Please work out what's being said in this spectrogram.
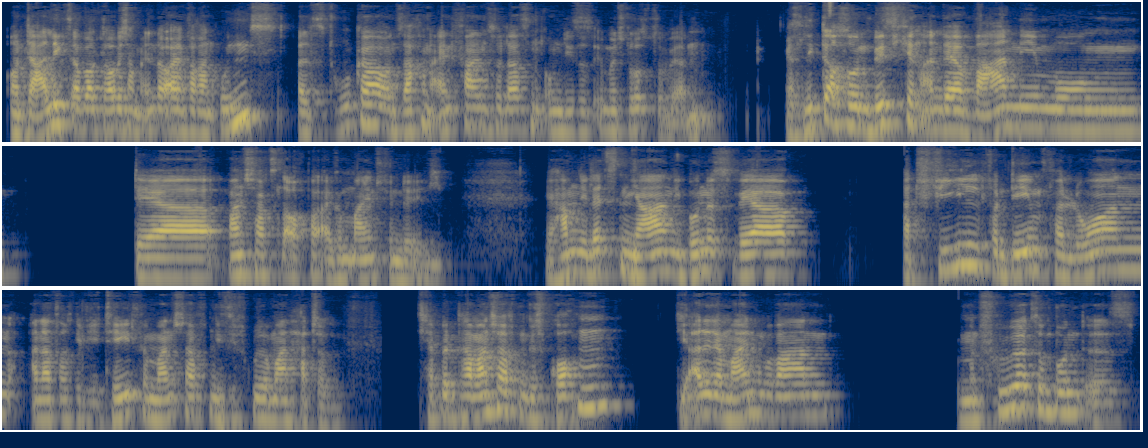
Und da liegt es aber, glaube ich, am Ende auch einfach an uns als Drucker und Sachen einfallen zu lassen, um dieses Image loszuwerden. Es liegt auch so ein bisschen an der Wahrnehmung der Mannschaftslaufbahn allgemein, finde ich. Wir haben in den letzten Jahren, die Bundeswehr hat viel von dem verloren an Attraktivität für Mannschaften, die sie früher mal hatte. Ich habe mit ein paar Mannschaften gesprochen, die alle der Meinung waren, wenn man früher zum Bund ist,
